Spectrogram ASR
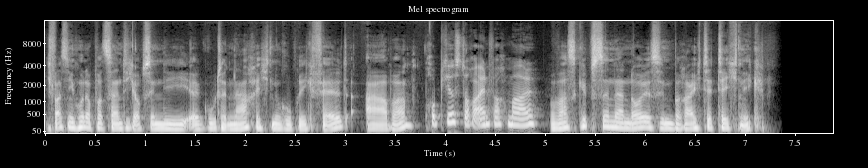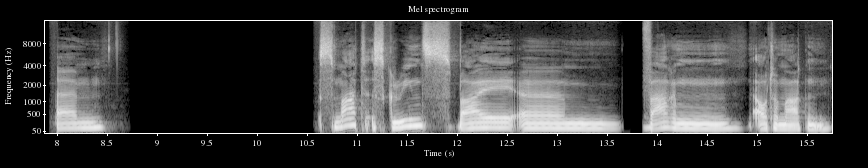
ich weiß nicht hundertprozentig, ob es in die äh, gute Nachrichtenrubrik fällt, aber Probier's doch einfach mal. was gibt's denn da Neues im Bereich der Technik? Ähm, Smart Screens bei ähm, Warenautomaten.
